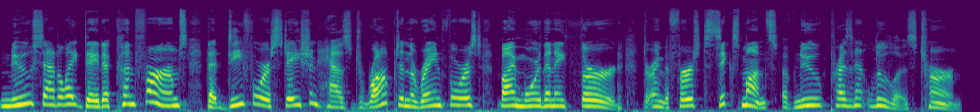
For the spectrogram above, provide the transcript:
new satellite data confirms that deforestation has dropped in the rainforest by more than a third during the first six months of new President Lula's term.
